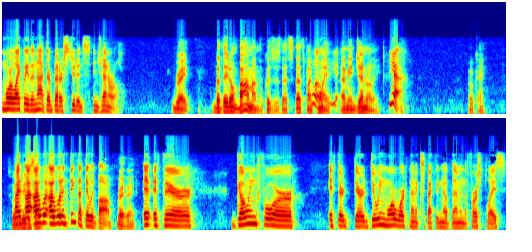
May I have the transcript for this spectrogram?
more likely than not, they're better students in general. right. But they don't bomb on the quizzes. That's that's my Well, point. yeah. I mean, generally. Yeah, Okay. I, I, I would. I wouldn't think that they would bomb Right, right. if, if they're going for. If they're they're doing more work than expecting of them in the first place,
